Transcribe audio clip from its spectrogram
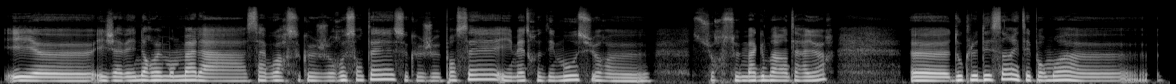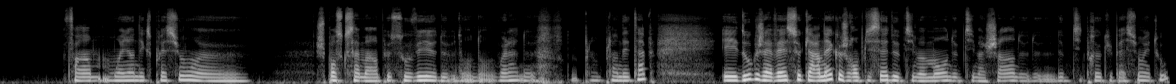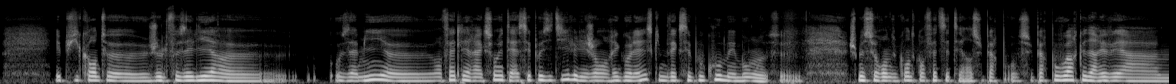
Et, euh, et j'avais énormément de mal à savoir ce que je ressentais, ce que je pensais, et mettre des mots sur, euh, sur ce magma intérieur. Donc le dessin était pour moi enfin, un moyen d'expression. je pense que ça m'a un peu sauvé de, voilà, plein, plein d'étapes. Et donc j'avais ce carnet que je remplissais de petits moments, de petits machins, de, de- de petites préoccupations et tout. Et puis quand euh, je le faisais lire euh, aux amis, euh, en fait les réactions étaient assez positives et les gens rigolaient, ce qui me vexait beaucoup. Mais bon, je me suis rendu compte qu'en fait c'était un super, super pouvoir que d'arriver à,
